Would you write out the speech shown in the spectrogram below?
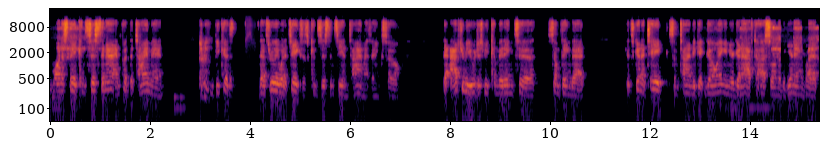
want to stay consistent at and put the time in? because that's really what it takes is consistency and time, I think. So the attribute would just be committing to something that it's going to take some time to get going and you're going to have to hustle in the beginning. But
